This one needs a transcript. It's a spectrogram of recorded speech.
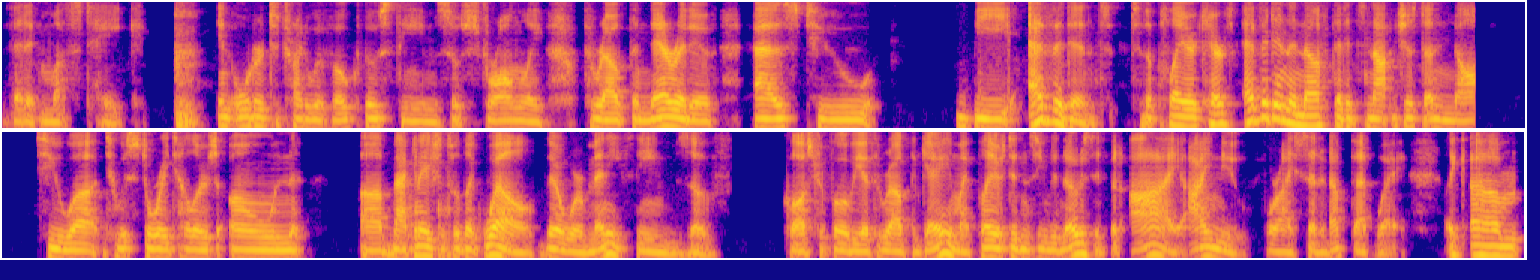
that it must take in order to try to evoke those themes so strongly throughout the narrative as to be evident to the player character evident enough that it's not just a nod to uh, to a storyteller's own uh, machinations with like well there were many themes of claustrophobia throughout the game my players didn't seem to notice it but i i knew for i set it up that way like um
